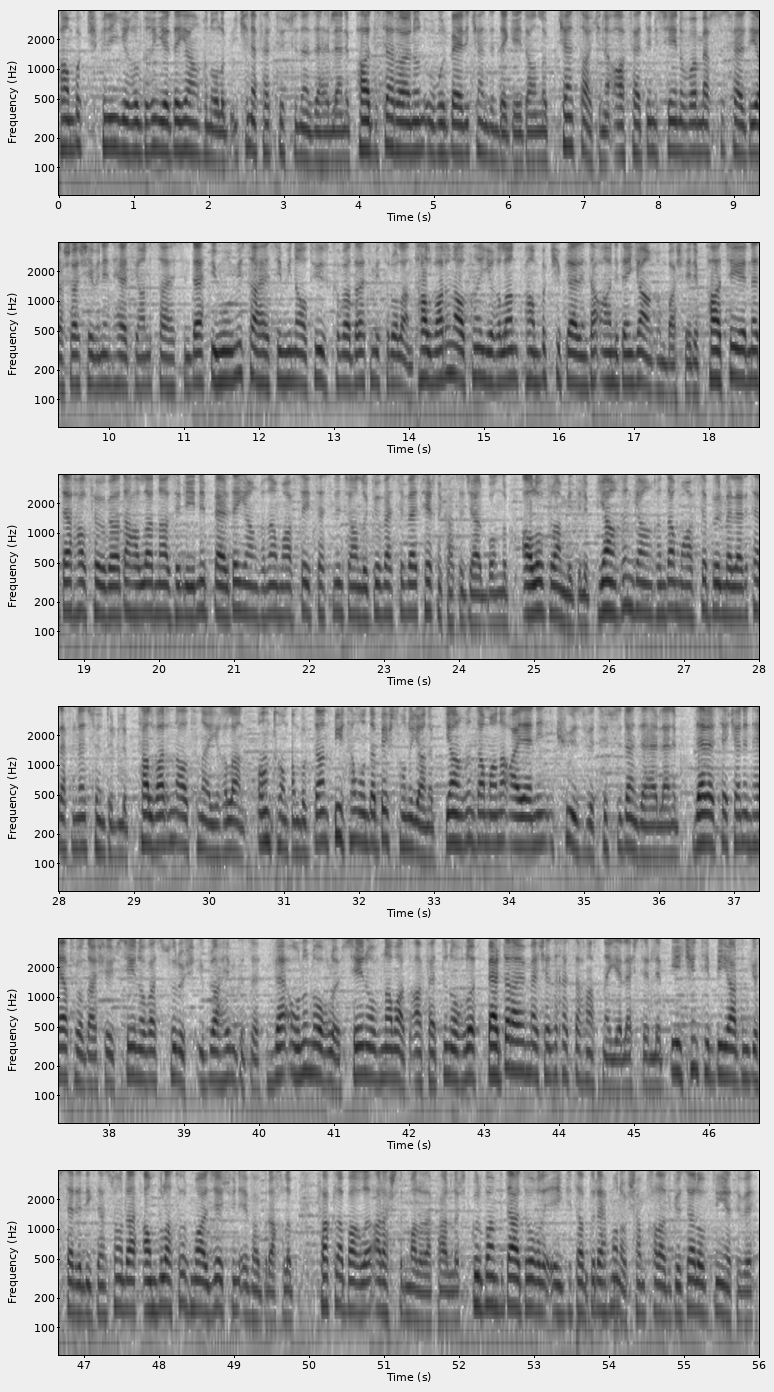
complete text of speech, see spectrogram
pambıq kipinin yığıldığı yerdə yanğın olub, 2 nəfər tüstüdən zəhərlənib. Hadisə rayonun Uğurbəyli kəndində qeydə alınıb. Kənd sakini Afəddin Hüseynova məxsus fərdi yaşayış evinin həyətyanı sahəsində ümumi sahəsi 1600 kvadrat metr olan talvarın altına yığılan pambıq kiplərində anidən yanğın baş verib. Hadisə yerinə dərhal Fövqəladə Hallar Nazirliyinin Bərdə yanğına mühafizə hissəsinin canlı qüvvəsi və texnikası cəlb olunub. Alov ram edilib. Yanğın yanğında mühafizə bölmələri tərəfindən söndürülüb. Talvarın altına yığılan 10 ton pambıqdan 1,5 tonu yanıb. Yanğın zamanı ailənin 2 üzvü tüstüdən zəhərlənib. Zərər çəkənin həyat yoldaşı Hüseynova Suruş İbrahim qızı və onun oğlu Hüseynov Namaz Afəddin oğlu Bərdə rayon mərkəzi xəstəxanasına yerləşdirilib. İlkin tibbi yardım göstərildikdən sonra ambulator müalicə üçün evə buraxılıb. Faktla bağlı araşdırmalar aparılır. Qurban Vidadoğlu, Elgiz Abdurrəhmanov, Şamxalad Gözəlov, Dünya TV.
